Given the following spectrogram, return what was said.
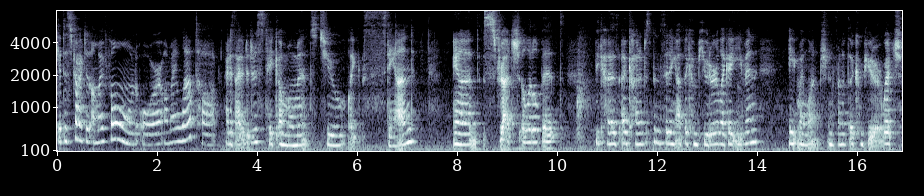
get distracted on my phone or on my laptop. I decided to just take a moment to like stand and stretch a little bit because I've kind of just been sitting at the computer. Like I even ate my lunch in front of the computer, which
